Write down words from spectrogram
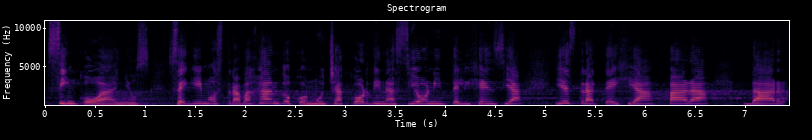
cinco años. Seguimos trabajando con mucha coordinación, inteligencia y estrategia para dar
